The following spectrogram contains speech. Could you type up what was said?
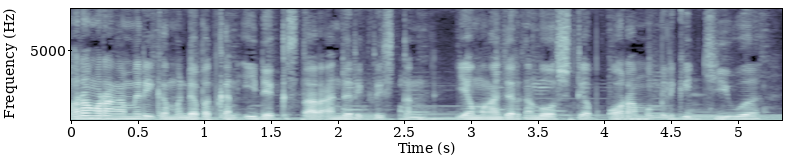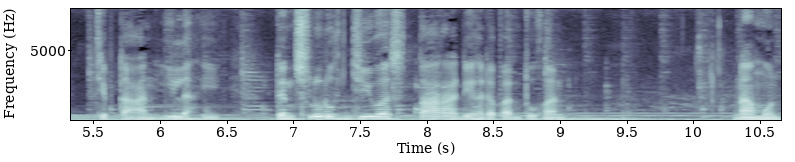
Orang-orang Amerika mendapatkan ide kesetaraan dari Kristen yang mengajarkan bahwa setiap orang memiliki jiwa ciptaan ilahi dan seluruh jiwa setara di hadapan Tuhan. Namun,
